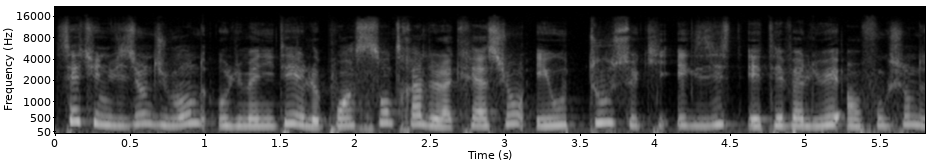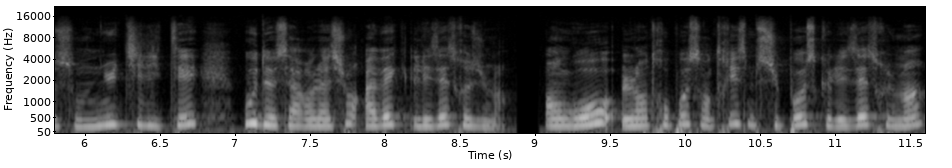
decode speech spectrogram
C'est une vision du monde où l'humanité est le point central de la création et où tout ce qui existe est évalué en fonction de son utilité ou de sa relation avec les êtres humains. En gros, l'anthropocentrisme suppose que les êtres humains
